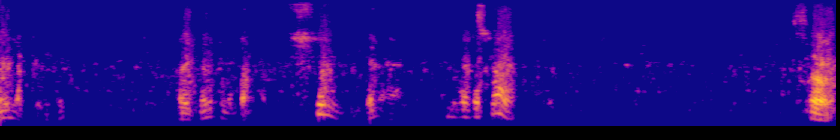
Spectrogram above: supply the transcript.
And. So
